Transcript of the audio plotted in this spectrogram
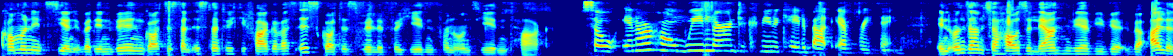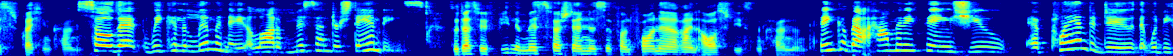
kommunizieren über den Willen Gottes, dann ist natürlich die Frage, was ist Gottes Wille für jeden von uns jeden Tag? So in our home, we learn to communicate about everything In unserem Zuhause lernen wir, wie wir über alles sprechen können, so that we can eliminate a lot of misunderstandings. Sodass wir viele Missverständnisse von vornherein ausschließen können. Think about how many things you have planned to do that would be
